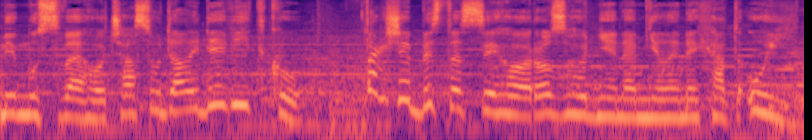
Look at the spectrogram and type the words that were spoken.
My mu svého času dali devítku, takže byste si ho rozhodně neměli nechat ujít.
